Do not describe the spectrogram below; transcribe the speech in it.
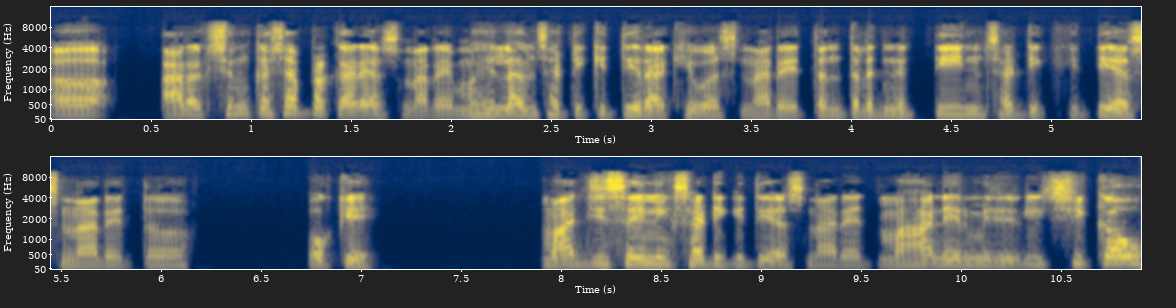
आरक्षण कशा प्रकारे असणार आहे? महिलांसाठी किती राखीव असणार आहे? तंत्रज्ञ तीन साठी किती असणार आहेत ओके. माजी सैनिकसाठी किती असणार आहेत? महानिर्मितीतील शिकाऊ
